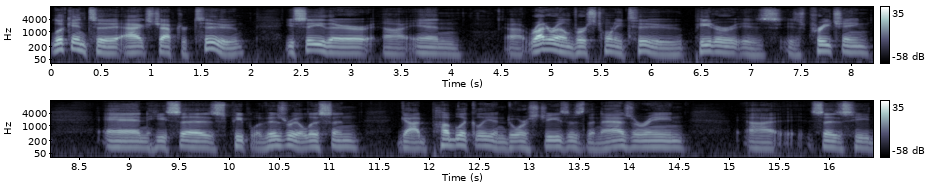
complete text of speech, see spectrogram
look into Acts chapter 2, you see there uh, in uh, right around verse 22, Peter is, is preaching and he says, People of Israel, listen. God publicly endorsed Jesus the Nazarene. Uh, says he,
